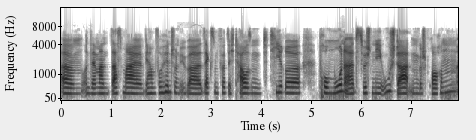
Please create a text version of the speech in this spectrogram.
Ähm, und wenn man das mal, wir haben vorhin schon über 46.000 Tiere pro Monat zwischen EU-Staaten gesprochen.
